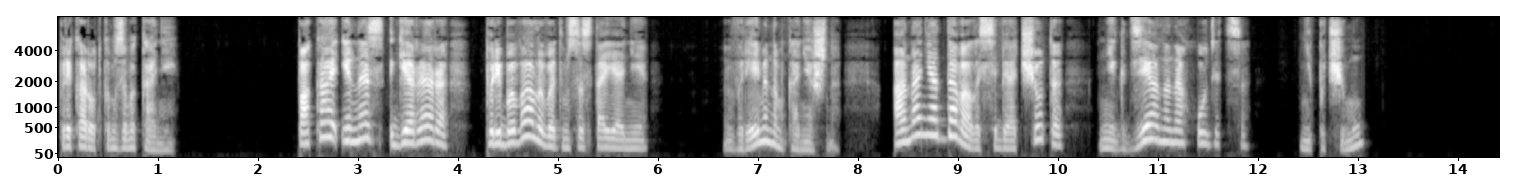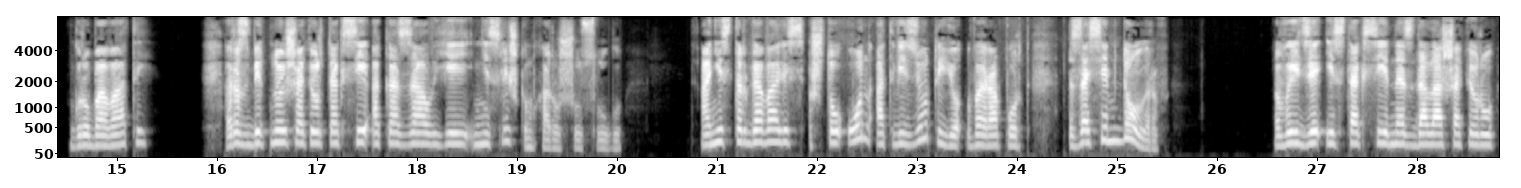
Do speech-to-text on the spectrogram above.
при коротком замыкании. Пока Инес Геррера пребывала в этом состоянии, временном, конечно, она не отдавала себе отчета, ни где она находится, ни почему. Грубоватый, разбитной шофер такси оказал ей не слишком хорошую услугу. Они сторговались, что он отвезет ее в аэропорт за семь долларов. Выйдя из такси, Несс дала шоферу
